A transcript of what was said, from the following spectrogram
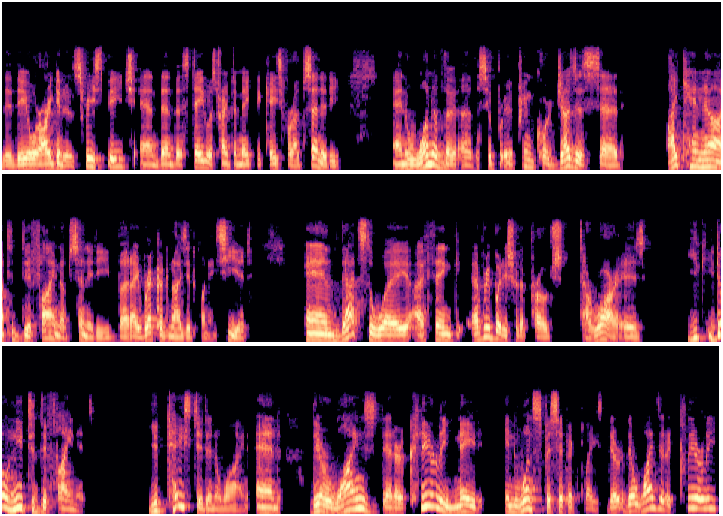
They, they, were arguing it was free speech, and then the state was trying to make the case for obscenity. And one of the, uh, the Supreme Court judges said, I cannot define obscenity, but I recognize it when I see it. And that's the way I think everybody should approach terroir is you, you don't need to define it. You taste it in a wine. And there are wines that are clearly made in one specific place. There, there are wines that are clearly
